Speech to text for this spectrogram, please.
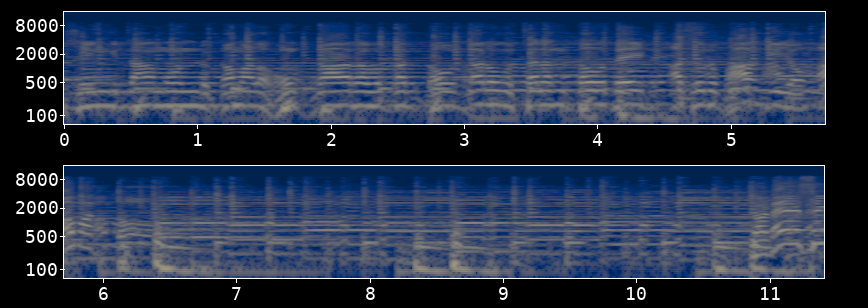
સિંહ ચામુંડ કમળ હુંકાર કદ્ધો દરો ચરંતો દેખ અસુર ભાગ્યો અવંતો. ચડે સિંહ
